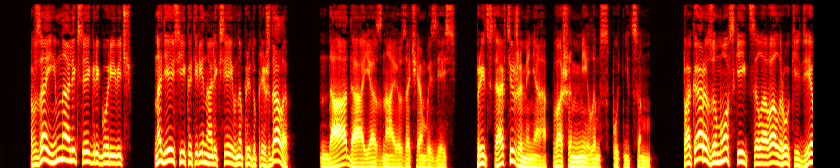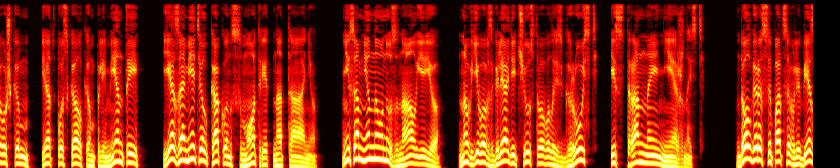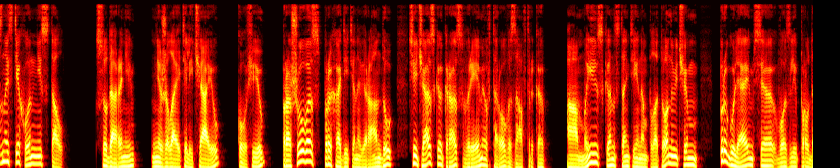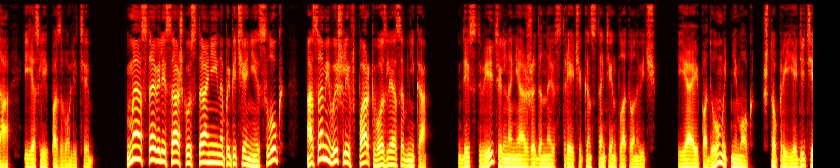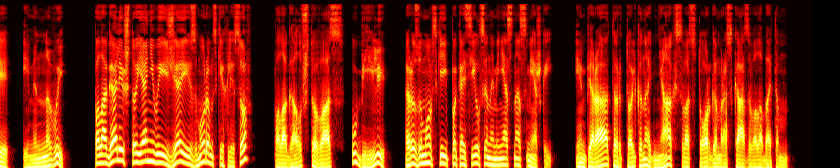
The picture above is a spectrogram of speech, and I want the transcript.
«Взаимно, Алексей Григорьевич», Надеюсь, Екатерина Алексеевна предупреждала? Да, да, я знаю, зачем вы здесь. Представьте же меня вашим милым спутницам. Пока Разумовский целовал руки девушкам и отпускал комплименты, я заметил, как он смотрит на Таню. Несомненно, он узнал ее, но в его взгляде чувствовалась грусть и странная нежность. Долго рассыпаться в любезностях он не стал. «Сударыни, не желаете ли чаю, кофею? Прошу вас, проходите на веранду. Сейчас как раз время второго завтрака. А мы с Константином Платоновичем прогуляемся возле пруда, если позволите». Мы оставили Сашку с Таней на попечении слуг, а сами вышли в парк возле особняка. Действительно неожиданная встреча, Константин Платонович. Я и подумать не мог, что приедете именно вы. Полагали, что я не выезжаю из муромских лесов? Полагал, что вас убили. Разумовский покосился на меня с насмешкой. Император только на днях с восторгом рассказывал об этом.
